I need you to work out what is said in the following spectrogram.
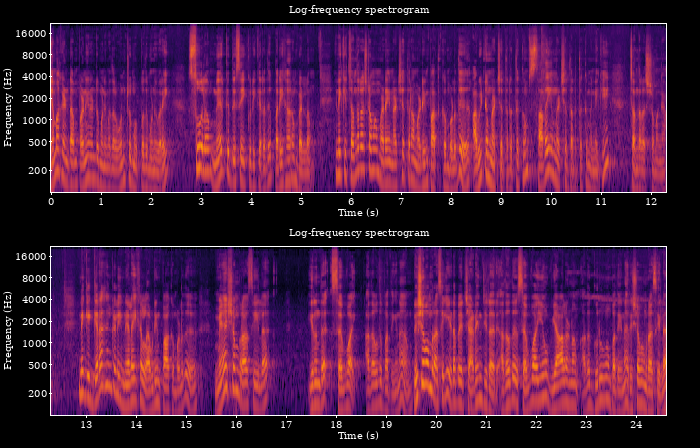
யமகண்டம் பன்னிரெண்டு மணி முதல் ஒன்று முப்பது மணி வரை சூலம் மேற்கு திசை குறிக்கிறது பரிகாரம் வெள்ளம். இன்னைக்கு சந்திராஷ்டமம் அடை நட்சத்திரம் அப்படின்னு பார்த்துக்கும் பொழுது அவிட்டம் நட்சத்திரத்துக்கும் சதயம் நட்சத்திரத்துக்கும் இன்றைக்கி சந்திராஷ்டமங்க. இன்றைக்கி கிரகங்களின் நிலைகள் அப்படின்னு பார்க்கும் பொழுது மேஷம் ராசியில் இருந்த செவ்வாய் அதாவது பார்த்தீங்கன்னா ரிஷபம் ராசிக்கு இடப்பெயர்ச்சி அடைஞ்சிறாரு. அதாவது செவ்வாயும் வியாழனும் அதாவது குருவும் பார்த்தீங்கன்னா ரிஷபம் ராசியில்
